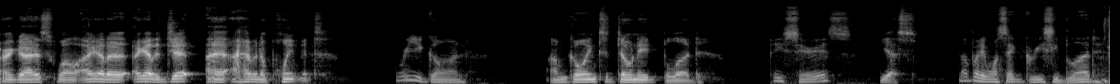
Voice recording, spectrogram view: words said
All right, guys. Well, I got a I got a jet. I, I have an appointment. Where are you going? I'm going to donate blood. Are you serious? Yes. Nobody wants that greasy blood.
